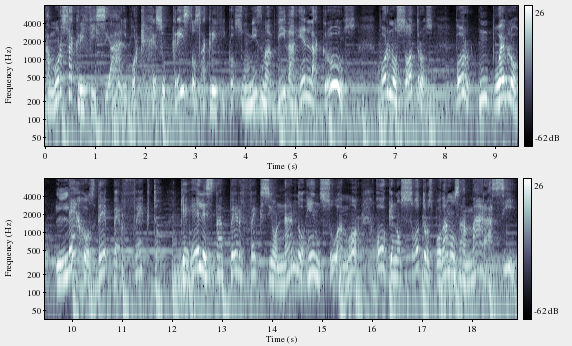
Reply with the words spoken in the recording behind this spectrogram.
amor sacrificial, porque Jesucristo sacrificó su misma vida en la cruz por nosotros, por un pueblo lejos de perfecto que Él está perfeccionando en su amor. O oh, que nosotros podamos amar así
